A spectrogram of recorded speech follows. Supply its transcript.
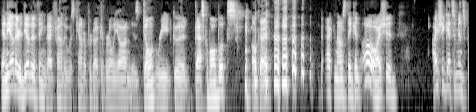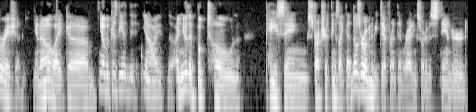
and the other the other thing that I found that was counterproductive early on is don't read good basketball books. Okay. Back and I was thinking, oh, I should. I should get some inspiration, you know, like um, you know, because the, the you know I I knew that book tone, pacing, structure, things like that, those are all going to be different than writing sort of a standard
